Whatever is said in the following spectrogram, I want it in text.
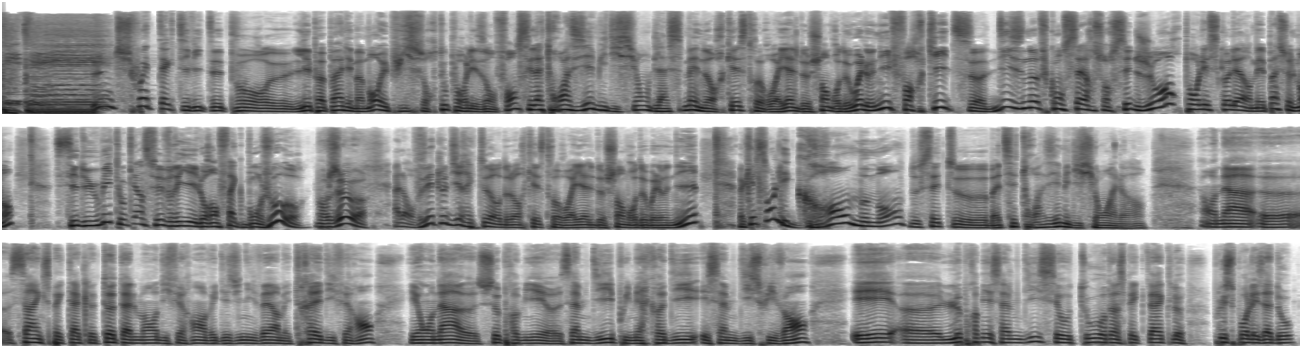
Une chouette activité pour euh, les papas, les mamans et puis surtout pour les enfants. C'est la troisième édition de la semaine orchestre royal de chambre de Wallonie for Kids. 19 concerts sur 7 jours pour les scolaires, mais pas seulement. C'est du 8 au 15 février. Laurent Fac, bonjour. Bonjour. Alors, vous êtes le directeur de l'orchestre royal de chambre de Wallonie. Euh, Quels sont les grands moments de cette, euh, bah, de cette troisième édition alors? On a euh, cinq spectacles totalement différents avec des univers mais très différents. Et on a euh, ce premier euh, samedi, puis mercredi et samedi suivant. Et le premier samedi, c'est autour d'un spectacle plus pour les ados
